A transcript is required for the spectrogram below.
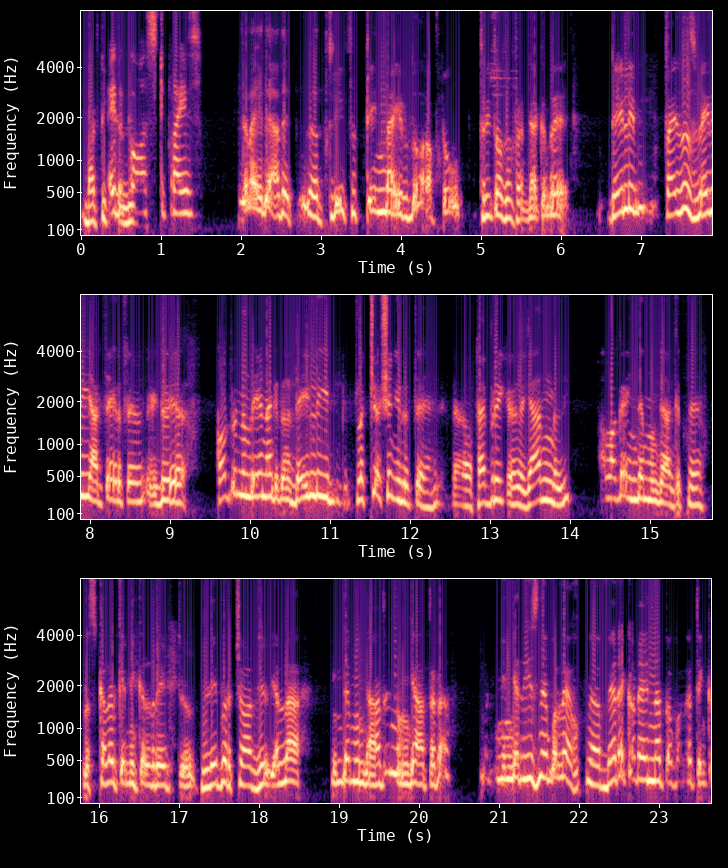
ಬಟ್ ಕಾಸ್ಟ್ ಪ್ರೈಸ್ ಇದೆಲ್ಲ ಇದೆ ಅದೇ ತ್ರೀ ಫಿಫ್ಟಿಯಿಂದ ಹಿಡಿದು up to three thousand friend ಯಾಕಂದ್ರೆ ಡೈಲಿ ಪ್ರೈಸಸ್ ವೇರಿ ಆಗ್ತಾ ಇರುತ್ತೆ. ಇದು ಕಾಟನ್ ಅಂದರೆ ಏನಾಗುತ್ತೆ ಅಂದರೆ ಡೈಲಿ ಫ್ಲಕ್ಚುಯೇಷನ್ ಇರುತ್ತೆ ಫ್ಯಾಬ್ರಿಕ್ ಯಾರ್ನಲ್ಲಿ ಅವಾಗ ಹಿಂದೆ ಮುಂದೆ ಆಗುತ್ತೆ. Plus colour chemical rate labour charge ಎಲ್ಲ ಹಿಂದೆ ಮುಂದೆ ಆದರೆ ನಮಗೆ ಆ ಥರ. ಬಟ್ ನಿಮಗೆ ರೀಸನೇಬಲ್ಲೇ ಬೇರೆ ಕಡೆಯಿಂದ ತಗೊಳ್ಳೋದಕ್ಕಿಂತ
